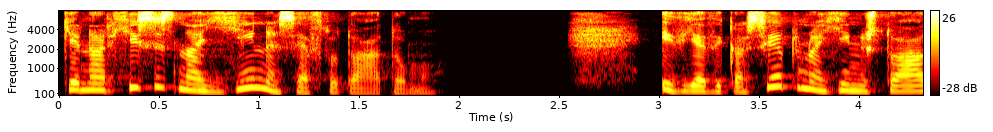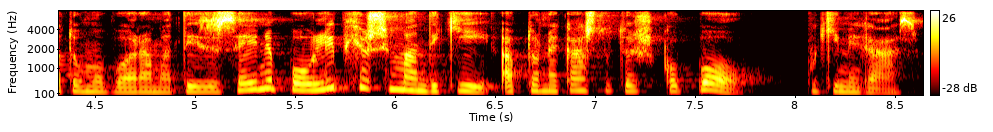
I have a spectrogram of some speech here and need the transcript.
και να αρχίσεις να γίνεσαι αυτό το άτομο. Η διαδικασία του να γίνεις το άτομο που οραματίζεσαι είναι πολύ πιο σημαντική από τον εκάστοτε σκοπό που κυνηγάς.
